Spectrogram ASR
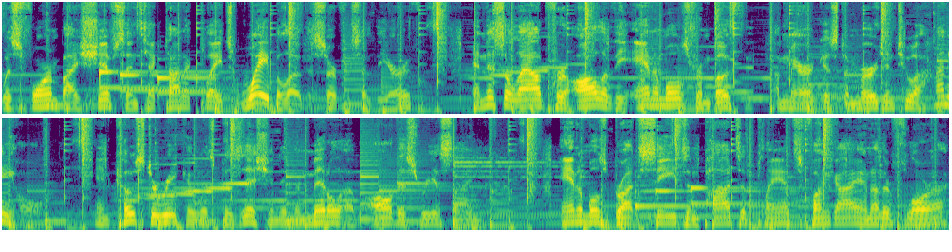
was formed by shifts in tectonic plates way below the surface of the earth and this allowed for all of the animals from both Americas to merge into a honey hole. And Costa Rica was positioned in the middle of all this reassignment. Animals brought seeds and pods of plants, fungi, and other flora.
